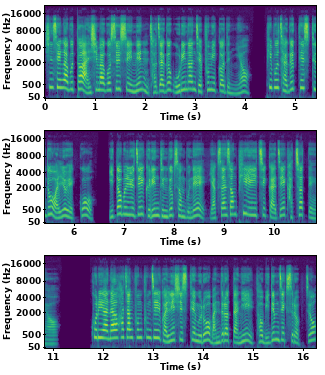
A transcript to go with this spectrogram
신생아부터 안심하고 쓸 수 있는 저자극 올인원 제품이거든요. 피부 자극 테스트도 완료했고 EWG 그린 등급 성분에 약산성 pH까지 갖췄대요. 코리아나 화장품 품질 관리 시스템으로 만들었다니 더 믿음직스럽죠?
